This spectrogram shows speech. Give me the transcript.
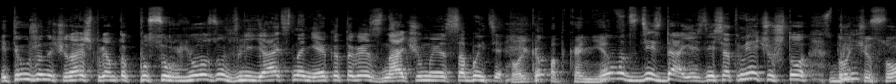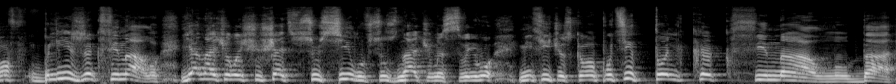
и ты уже начинаешь прям так по сурьезу влиять на некоторые значимые события. Только но, под конец? Ну вот здесь, да, я здесь отмечу, что... 100 бли- часов? Ближе к финалу. Я начал ощущать всю всю силу, всю значимость своего мифического пути только к финалу, да.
